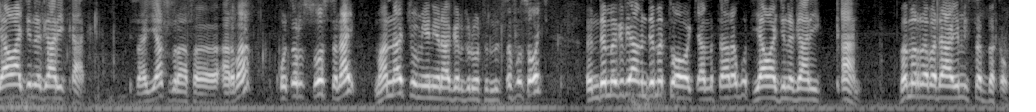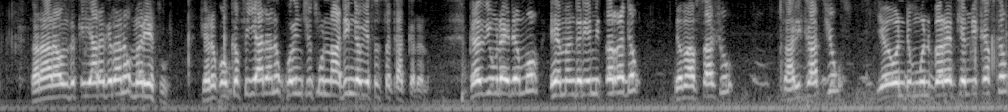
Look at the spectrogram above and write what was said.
የአዋጅ ነጋሪ ቃል ኢሳይያስ ምዕራፍ አርባ ቁጥር ሶስት ላይ ማናቸውም የኔን አገልግሎት የምጽፉ ሰዎች እንደ መግቢያም እንደ መተዋወቂያ የምታደርጉት የአዋጅ ነጋሪ ቃል በምድረ በዳ የሚሰበከው ተራራውን ዝቅ እያደረግን ነው። መሬቱ ሸለቆ ከፍ እያለ ነው። ኩርንችቱና ድንጋዩ እየተስተካከለ ነው። ከዚሁም ላይ ደግሞ ይሄ መንገድ የሚጠረገው ደም አፍሳሹ አጥፊው የወንድሙን በረት የሚከፍተው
